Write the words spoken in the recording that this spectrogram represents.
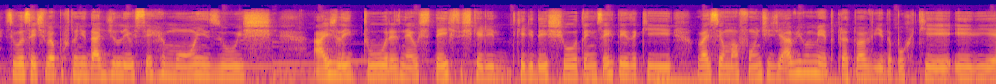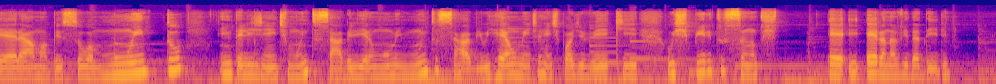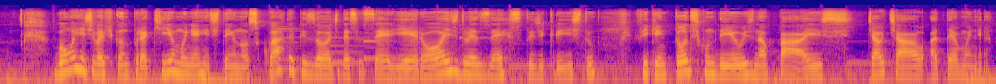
Se você tiver oportunidade de ler os sermões, os as leituras, né, os textos que ele, que ele deixou, tenho certeza que vai ser uma fonte de avivamento para a tua vida, porque ele era uma pessoa muito inteligente, muito sábio, ele era um homem muito sábio e realmente a gente pode ver que o Espírito Santo é, era na vida dele. Bom, a gente vai ficando por aqui. Amanhã a gente tem o nosso quarto episódio dessa série Heróis do Exército de Cristo. Fiquem todos com Deus, na paz. Tchau, tchau. Até amanhã.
